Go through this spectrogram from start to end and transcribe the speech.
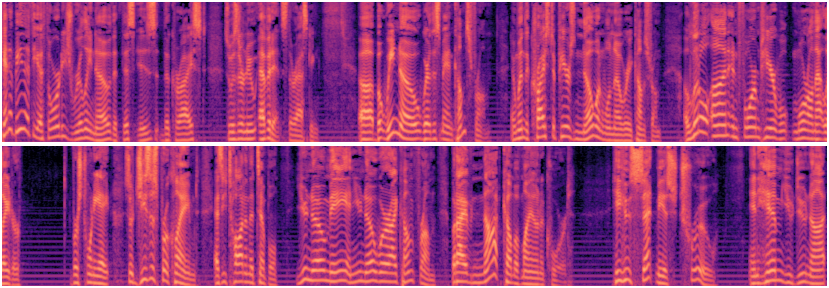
Can it be that the authorities really know that this is the Christ? So, is there new evidence? They're asking. Uh, but we know where this man comes from. And when the Christ appears, no one will know where he comes from. A little uninformed here, we'll, more on that later. Verse 28. So Jesus proclaimed, as he taught in the temple, You know me, and you know where I come from, but I have not come of my own accord. He who sent me is true, and him you do not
